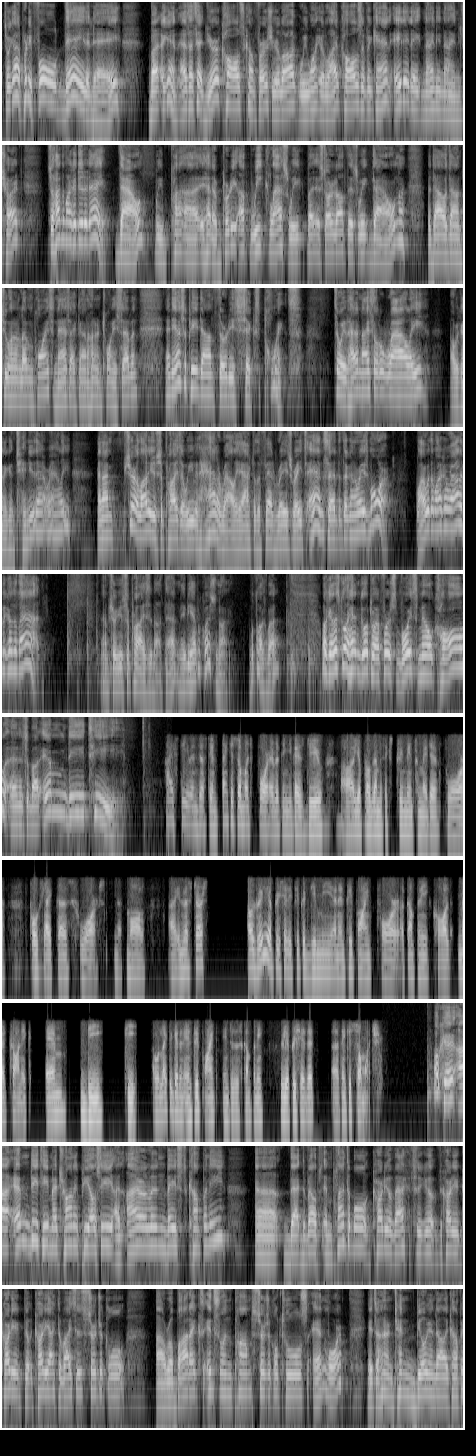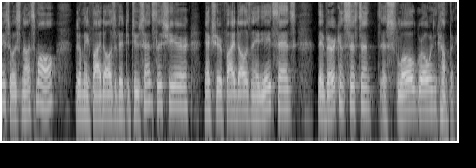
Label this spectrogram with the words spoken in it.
So we got a pretty full day today. But again, as I said, your calls come first. Your live, we want your live calls if we can. 888-99 chart. So how'd the market do today? Down. We uh, had a pretty up week last week, but it started off this week down. The Dow is down 211 points, Nasdaq down 127, and the S&P down 36 points. So we've had a nice little rally. Are we going to continue that rally? And I'm sure a lot of you are surprised that we even had a rally after the Fed raised rates and said that they're going to raise more. Why would the market rally because of that? I'm sure you're surprised about that. Maybe you have a question on it. We'll talk about it. Okay, let's go ahead and go to our first voicemail call, and it's about MDT. Hi, Steve and Justin. Thank you so much for everything you guys do. Uh, your program is extremely informative for folks like us who are you know, small uh, investors. I would really appreciate if you could give me an entry point for a company called Medtronic, MDT. I would like to get an entry point into this company. Really appreciate it. Uh, thank you so much. Okay, uh, MDT Medtronic PLC, an Ireland based company uh, that develops implantable cardiovascular, cardiac, cardiac devices, surgical uh, robotics, insulin pumps, surgical tools, and more. It's a $110 billion company, so it's not small. They're going to make $5.52 this year. Next year, $5.88. They're very consistent, a slow growing company.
